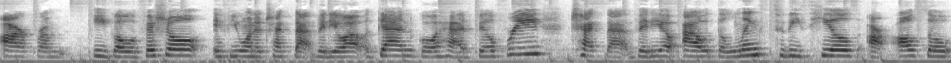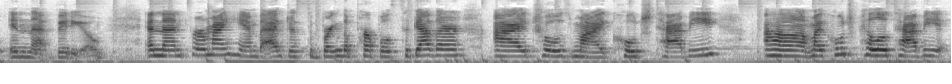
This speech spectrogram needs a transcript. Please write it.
are from ego official. If you want to check that video out again go ahead feel free check that video out. The links to these heels are also in that video. And then for my handbag just to bring the purples together i chose my coach tabby. Uh, my coach pillow tabby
